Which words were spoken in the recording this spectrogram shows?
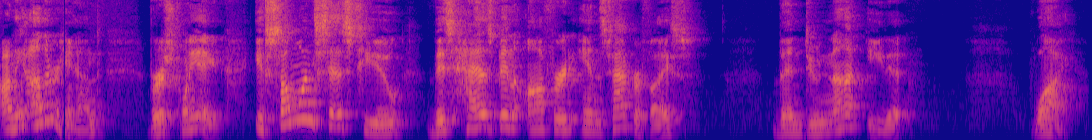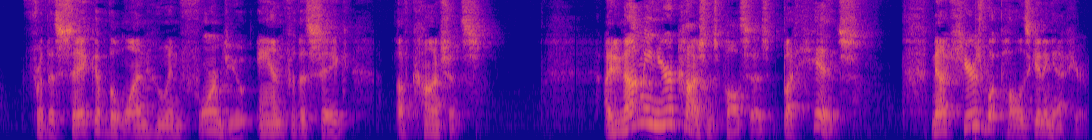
On the other hand, verse 28, if someone says to you, "This has been offered in sacrifice," then do not eat it. Why? for the sake of the one who informed you and for the sake of conscience. I do not mean your conscience, Paul says, but his. Now, here's what Paul is getting at here.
